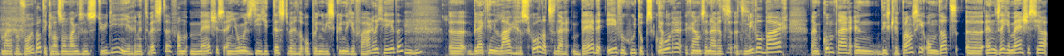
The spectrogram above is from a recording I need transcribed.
Maar bijvoorbeeld, ik las onlangs een studie hier in het Westen van meisjes en jongens die getest werden op hun wiskundige vaardigheden. Mm blijkt in de lagere school dat ze daar beide even goed op scoren. Gaan ze naar het, het, middelbaar, dan komt daar een discrepantie, omdat, uh, en zeggen meisjes, ja,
